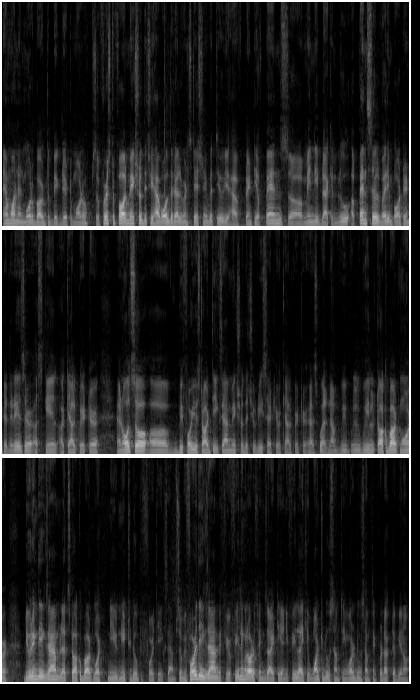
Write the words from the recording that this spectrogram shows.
M1 and more about the big day tomorrow. So first of all, make sure that you have all the relevant stationery with you. You have plenty of pens, uh, mainly black and blue, a pencil, very important, an eraser, a scale, a calculator, and also uh, before you start the exam, make sure that you reset your calculator as well. Now we will we'll talk about more during the exam. Let's talk about what you need to do before the exam. So before the exam, if you're feeling a lot of anxiety and you feel like you want to do something, you want to do something productive, you know,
